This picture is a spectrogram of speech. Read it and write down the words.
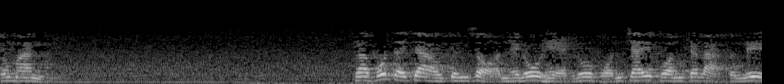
ของมัน พระพุทธเจ้าจึงสอนให้รู้เหตุรู้ผลใช้ความฉลาดตรงนี้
